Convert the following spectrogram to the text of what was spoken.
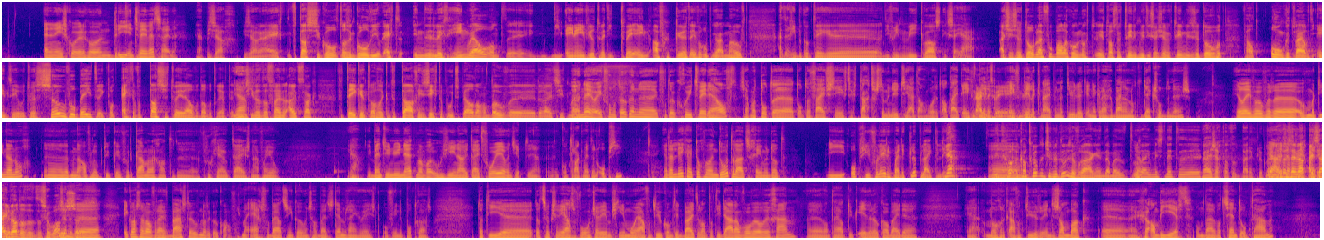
En ineens scoor je er gewoon drie in twee wedstrijden. Ja, bizar. bizar. Echt een fantastische goal. Het was een goal die ook echt in de lucht hing wel. Want eh, die 1-1 viel, toen werd die 2-1 afgekeurd. Even roep ik uit mijn hoofd. Ja, toen riep ik ook tegen eh, die vriend van wie ik was. Ik zei, ja, als je zo door blijft voetballen, gewoon nog, het was nog 20 minuten. Dus als je nog 20 minuten zo doorvoetbalt, valt ongetwijfeld die 1-2. Het was zoveel beter. Ik vond het echt een fantastische tweede helft wat dat betreft. En Ja. misschien dat dat vanuit een uitzak vertekend was. Want ik heb totaal geen zicht op hoe het spel dan van boven eh, eruit ziet. Maar Eh, nee hoor, ik vond het ook een, eh, ik vond het ook een goede tweede helft. Zeg maar tot, eh, tot de 75, 80ste minuut. Ja, dan wordt het altijd even, billen, 2-1, even billen knijpen natuurlijk. En dan krijg je bijna nog de deksel op de neus. Heel even over, over Martina nog. We hebben na afloop natuurlijk even voor de camera gehad. Eh, vroeg jij ook thuis naar van joh. Ja, je bent hier nu net, maar wat, hoe zie je nou je tijd voor je? Want je hebt ja, een contract met een optie. Ja, daar leek hij toch wel in door te laten schemeren dat die optie volledig bij de club lijkt te liggen. ja, ik, ho- ik had gehoopt dat je het door zou vragen. inderdaad, Maar dat was Ja. eigenlijk mis- net... eh, Hij zegt dat het bij de club Ja, Ja, hij zei, wel, ligt hij zei club. wel dat het zo was dus eh, ik was daar wel vrij verbaasd over, omdat ik ook al volgens mij ergens voorbij had zien komen. Het zal bij de stem zijn geweest, of in de podcast. Dat, die, eh, dat ze ook zeiden, ja, als er volgend jaar weer misschien een mooi avontuur komt in het buitenland, dat hij daar dan voor wil wil gaan. Eh, want hij had natuurlijk eerder ook al bij de ja, mogelijke avonturen in de zandbak eh geambieerd om daar wat centen op te halen.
